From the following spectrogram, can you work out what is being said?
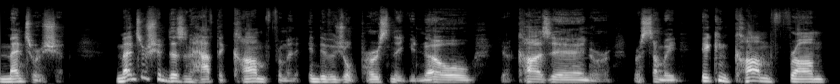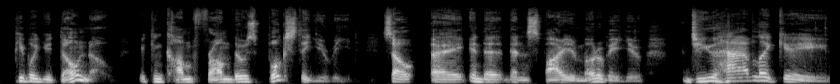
mentorship. Mentorship doesn't have to come from an individual person that you know, your cousin or or somebody. It can come from people you don't know. It can come from those books that you read. So, uh, in the that inspire you, and motivate you. Do you have like a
